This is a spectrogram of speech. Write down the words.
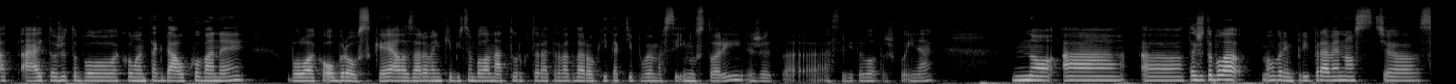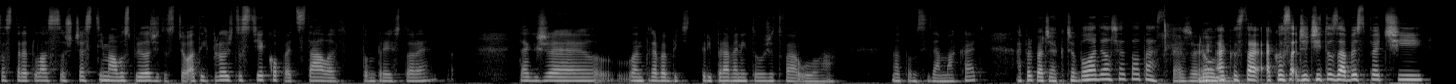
a, aj to, že to bolo ako len tak dávkované, bolo ako obrovské, ale zároveň keby som bola na tur, ktorá trvá dva roky, tak ti poviem asi inú story, že asi by to bolo trošku inak. No a, a takže to bola, hovorím, pripravenosť sa stretla so šťastím alebo s príležitosťou. A tých príležitostí je kopec stále v tom priestore. Takže len treba byť pripravený, to už je tvoja úloha na tom si zamakať. A prepáč, čo bola ďalšia tá otázka? Že, no, ako sa, ako sa, že či to zabezpečí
